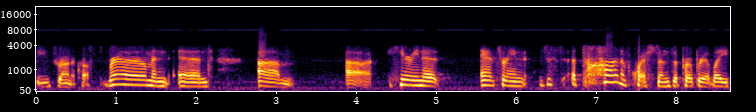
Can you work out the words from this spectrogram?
being thrown across the room, and and um, uh, hearing it answering just a ton of questions appropriately,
